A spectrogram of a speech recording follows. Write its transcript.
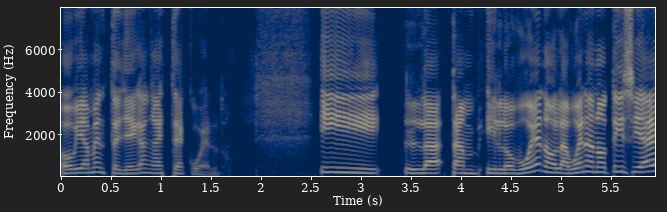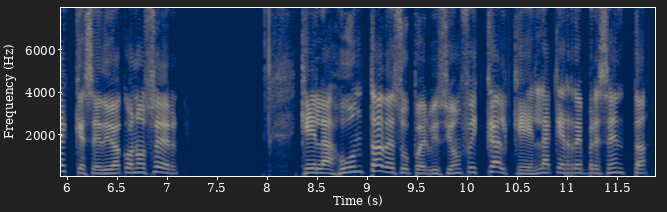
obviamente llegan a este acuerdo. Y y lo bueno, la buena noticia es que se dio a conocer que la Junta de Supervisión Fiscal, que es la que representa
